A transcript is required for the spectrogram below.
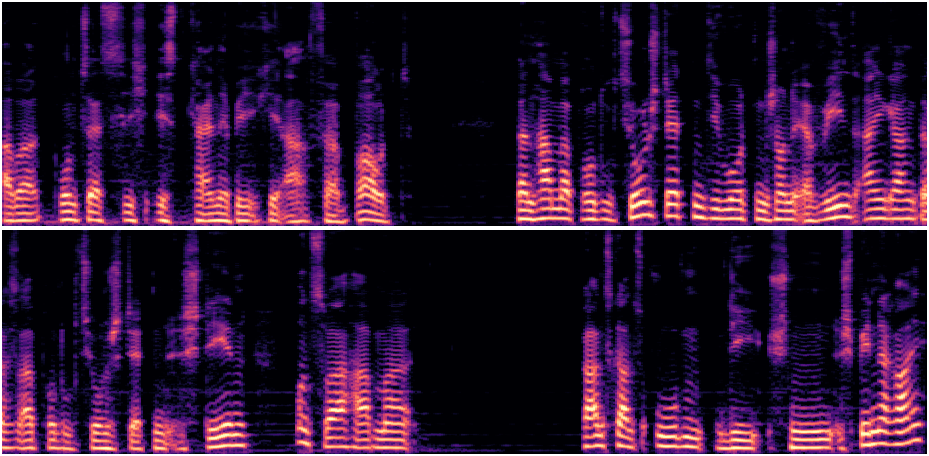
aber grundsätzlich ist keine BGA verbaut. Dann haben wir Produktionsstätten, die wurden schon erwähnt eingang, dass da Produktionsstätten stehen. Und zwar haben wir ganz, ganz oben die Spinnerei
